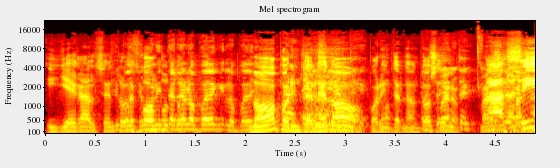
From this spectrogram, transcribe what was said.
y llega al centro Sí, de porque si por cómputo. internet lo pueden- lo pueden- no, por internet no, por internet. Entonces, Bueno, así,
